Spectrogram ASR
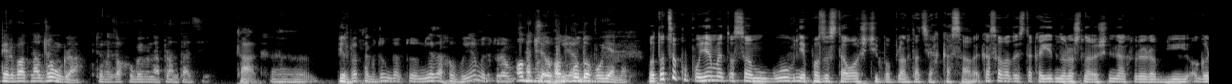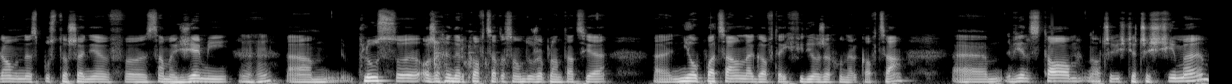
pierwotna dżungla, którą zachowujemy na plantacji. Tak. E, pierwotna dżungla, którą nie zachowujemy, którą odbudowujemy. Znaczy odbudowujemy. Bo to, co kupujemy, to są głównie pozostałości po plantacjach kasały. Kasawa to jest taka jednoroczna roślina, która robi ogromne spustoszenie w samej ziemi. Mhm. Plus orzechy nerkowca to są duże plantacje e, nieopłacalnego w tej chwili orzechu nerkowca. Więc to oczywiście czyścimy.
